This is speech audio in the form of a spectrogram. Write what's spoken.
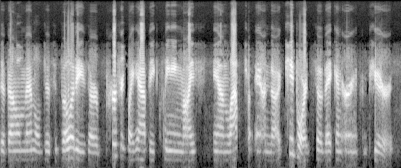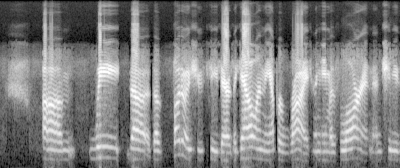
developmental disabilities are perfectly happy cleaning mice and laptop and uh, keyboards so they can earn computers. Um, we the the photos you see there, the gal in the upper right, her name is Lauren, and she's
